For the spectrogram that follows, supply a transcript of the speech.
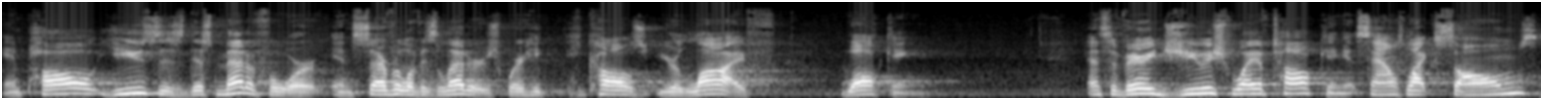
And Paul uses this metaphor in several of his letters where he, he calls your life walking. And it's a very Jewish way of talking. It sounds like Psalms,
